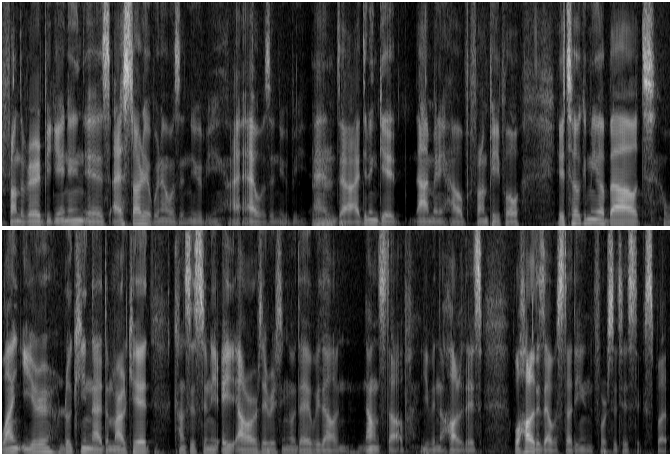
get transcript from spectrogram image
from the very beginning is I started when I was a newbie. I, I was a newbie, and uh, I didn't get that many help from people. It took me about one year looking at the market consistently eight hours every single day without nonstop, even the holidays. Well, holidays I was studying for statistics, but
